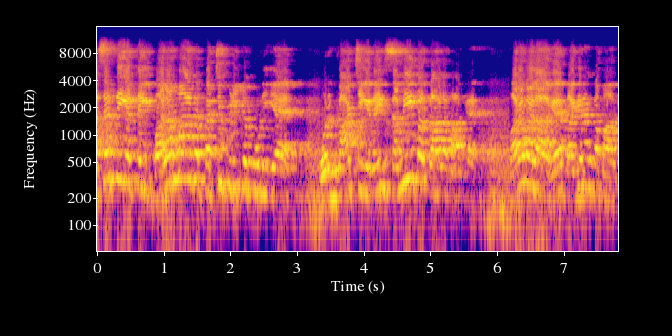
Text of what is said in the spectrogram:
அசத்தியத்தை பலமாக பற்றி பிடிக்கக்கூடிய ஒரு காட்சியினை சமீப காலமாக பரவலாக பகிரங்கமாக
